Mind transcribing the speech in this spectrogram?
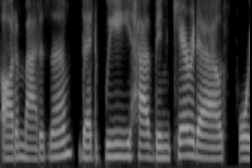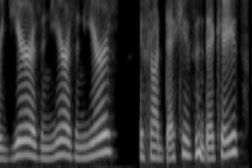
automatism that we have been carried out for years and years and years, if not decades and decades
